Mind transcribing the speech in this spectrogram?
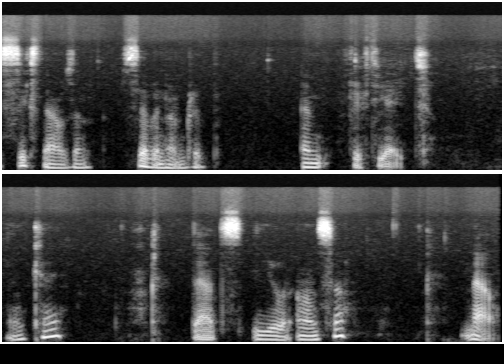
is 6,758. Okay, that's your answer. Now,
